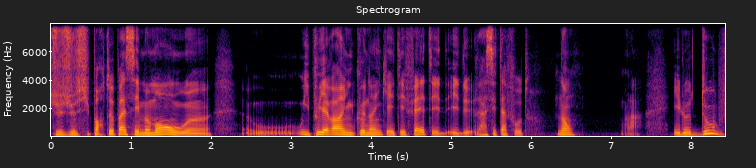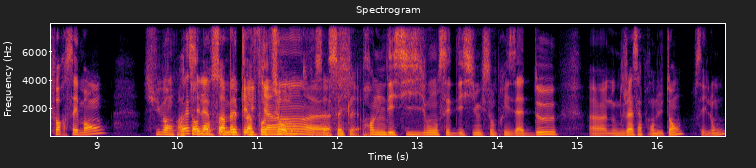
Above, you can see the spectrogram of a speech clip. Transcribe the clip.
je, je supporte pas ces moments où, euh, où il peut y avoir une connerie qui a été faite et, de, ah, c'est ta faute. Non. Voilà. Et le double, forcément, suivant quoi, c'est la faute de quelqu'un, euh, prendre une décision, c'est des décisions qui sont prises à deux, euh, donc déjà ça prend du temps, c'est long.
